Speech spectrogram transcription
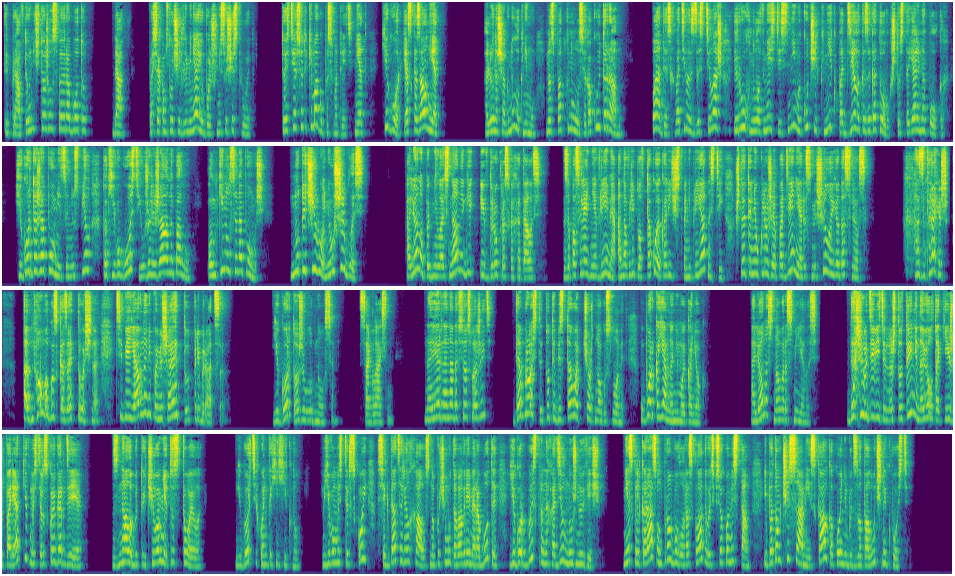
Ты правда уничтожил свою работу? Да. Во всяком случае, для меня ее больше не существует. То есть я все-таки могу посмотреть? Нет. Егор, я сказал нет. Алена шагнула к нему, но споткнулась о какую-то раму. Падая, схватилась за стеллаж и рухнула вместе с ним и кучей книг, подделок и заготовок, что стояли на полках. Егор даже опомниться не успел, как его гостья уже лежала на полу. Он кинулся на помощь. «Ну ты чего, не ушиблась?» Алена поднялась на ноги и вдруг расхохоталась. За последнее время она влипла в такое количество неприятностей, что это неуклюжее падение рассмешило ее до слез. «А знаешь, одно могу сказать точно, тебе явно не помешает тут прибраться». Егор тоже улыбнулся. «Согласен. Наверное, надо все сложить?» Да брось ты, тут и без того черт ногу сломит. Уборка явно не мой конек. Алена снова рассмеялась. Даже удивительно, что ты не навел такие же порядки в мастерской Гордея. Знала бы ты, чего мне это стоило. Егор тихонько хихикнул. В его мастерской всегда царил хаос, но почему-то во время работы Егор быстро находил нужную вещь. Несколько раз он пробовал раскладывать все по местам и потом часами искал какой-нибудь злополучный гвоздь.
